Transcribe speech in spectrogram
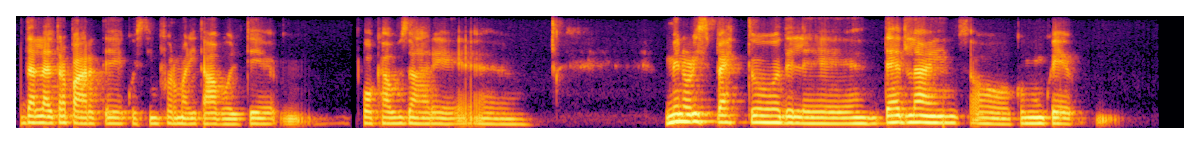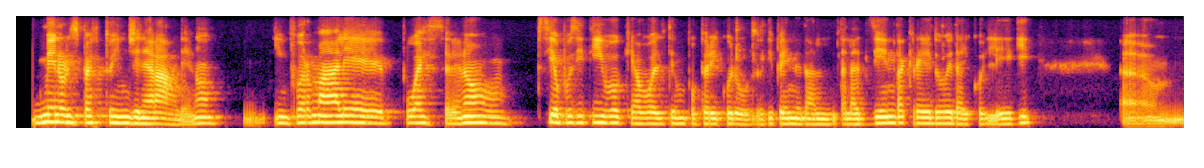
Dall'altra parte questa informalità a volte mh, mm, può causare eh, meno rispetto delle deadlines o comunque meno rispetto in generale, no? Informale può essere, no? sia positivo che a volte un po' pericoloso, dipende dal, dall'azienda, credo, e dai colleghi. Um,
